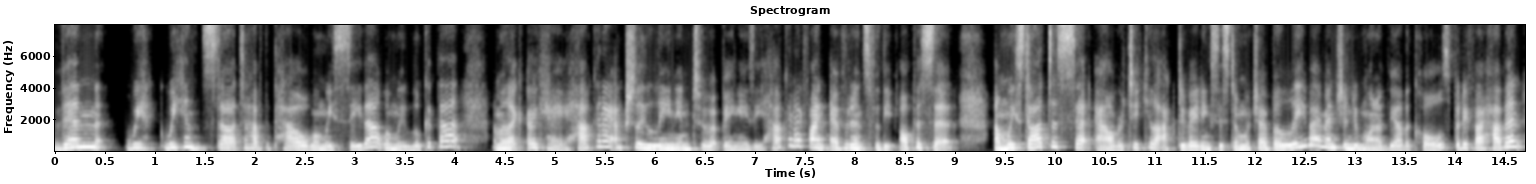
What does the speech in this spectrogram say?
then we we can start to have the power when we see that when we look at that and we're like okay how can i actually lean into it being easy? How can i find evidence for the opposite? And we start to set our reticular activating system which i believe i mentioned in one of the other calls but if i haven't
